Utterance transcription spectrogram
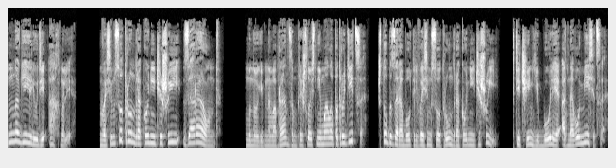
многие люди ахнули. 800 рун драконьей чешуи за раунд. Многим новобранцам пришлось немало потрудиться, чтобы заработать 800 рун драконьей чешуи в течение более одного месяца.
